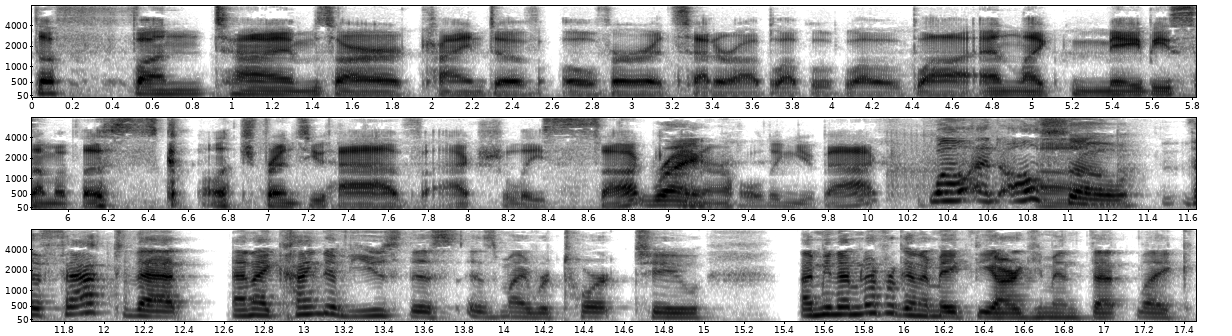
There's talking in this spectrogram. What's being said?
the fun times are kind of over, etc. Blah blah blah blah blah, and like maybe some of those college friends you have actually suck Right. and are holding you back. Well, and also the fact that, and I kind of use this as my retort to, I mean, I'm never going to make the argument that like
